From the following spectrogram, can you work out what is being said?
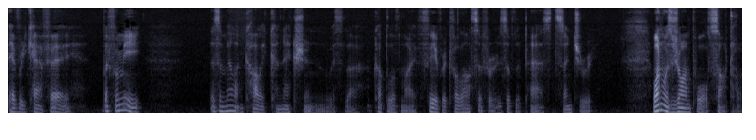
every cafe, but for me, there's a melancholic connection with a couple of my favorite philosophers of the past century. One was Jean Paul Sartre,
